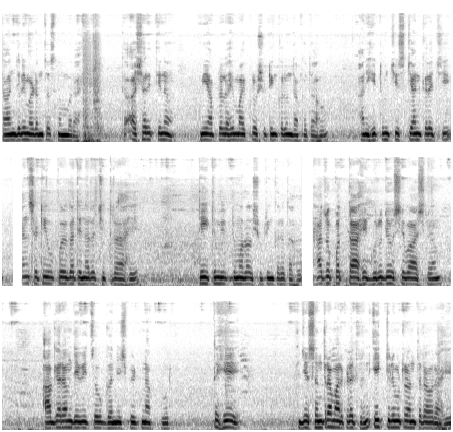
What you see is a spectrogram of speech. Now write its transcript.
त्या अंजली मॅडमचाच नंबर आहे. तर अशा रीतीनं मी आपल्याला हे मायक्रो शूटिंग करून दाखवत आहो आणि ही तुमची स्कॅन करायची स्कॅनसाठी उपयोगात येणारं चित्र आहे. ते इथं मी तुम्हाला शूटिंग करत आहो हा जो पत्ता आहे गुरुदेव सेवा आश्रम आग्याराम देवी चौक गणेशपेठ नागपूर. तर हे जे संत्रा मार्केटापासून एक किलोमीटर अंतरावर आहे.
